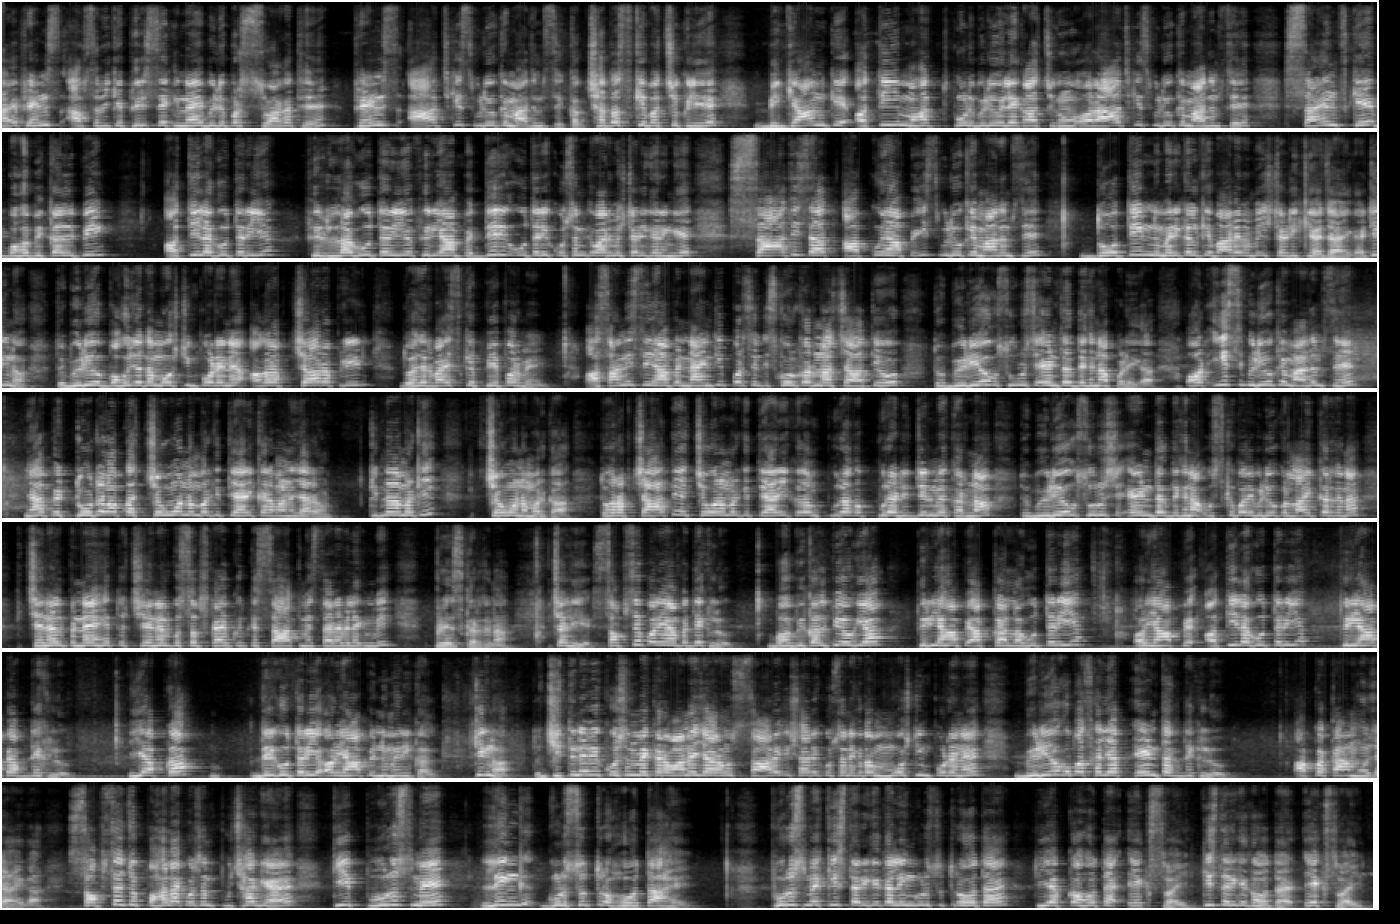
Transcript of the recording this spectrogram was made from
Hi friends, आप सभी के फिर से एक नए वीडियो पर स्वागत है। फ्रेंड्स, आज के इस वीडियो के माध्यम से कक्षा दस के बच्चों के लिए विज्ञान के अति महत्वपूर्ण वीडियो लेकर आ चुका हूँ और आज के इस वीडियो के माध्यम से साइंस के बहुविकल्पी अति लघु उत्तरीय फिर लघु उत्तरीय फिर यहाँ पे दीर्घ उत्तरीय क्वेश्चन के बारे में स्टडी करेंगे। साथ ही साथ आपको यहाँ पे इस वीडियो के माध्यम से दो तीन न्यूमेरिकल के बारे में भी स्टडी किया जाएगा, ठीक ना? तो वीडियो बहुत ज़्यादा मोस्ट इंपॉर्टेंट है। अगर आप चार अप्रैल 2022 के पेपर में आसानी से यहाँ पे 90 परसेंट स्कोर करना चाहते हो तो वीडियो को शुरू से एंड तक देखना पड़ेगा। और इस वीडियो के माध्यम से यहाँ पे टोटल आपका चौवन नंबर की तैयारी करवाने जा रहा हूँ। कितना नंबर की? चौवन नंबर का। तो अगर आप चाहते हैं चौवन नंबर की तैयारी एकदम पूरा का पूरा डिटेल में करना तो वीडियो को शुरू से एंड तक देखना, उसके बाद वीडियो को लाइक कर देना, चैनल पर नए हैं तो चैनल को सब्सक्राइब करके साथ में सारे बेलाइकन भी प्रेस कर देना। चलिए, सबसे पहले यहाँ पर देख लो बहुविकल्पी हो गया, फिर यहाँ पर आपका लघु उत्तरीय और यहाँ पे अति लघु उत्तरीय फिर यहाँ पे आप देख लो, ये आपका दीर्घ उत्तरीय और यहाँ पे न्यूमेरिकल ठीक ना? तो जितने भी क्वेश्चन मैं करवाने जा रहा हूँ, सारे के सारे क्वेश्चन एकदम मोस्ट इंपॉर्टेंट है। वीडियो को बस खाली आप एंड तक देख लो। आपका काम हो जाएगा। सबसे जो पहला क्वेश्चन पूछा गया है कि पुरुष में लिंग गुणसूत्र होता है। पुरुष में किस तरीके का लिंग गुणसूत्र होता है? तो ये आपका होता है एक्स वाई किस तरीके का होता है? एक्स वाई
